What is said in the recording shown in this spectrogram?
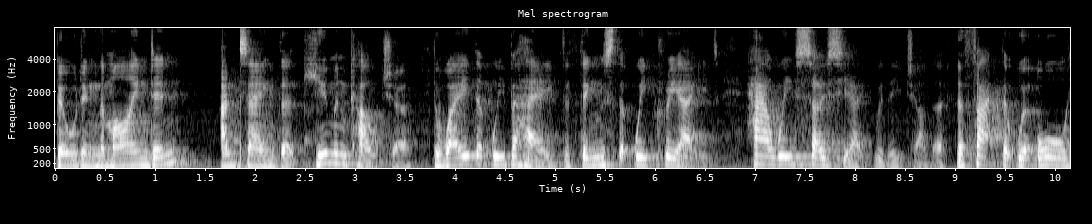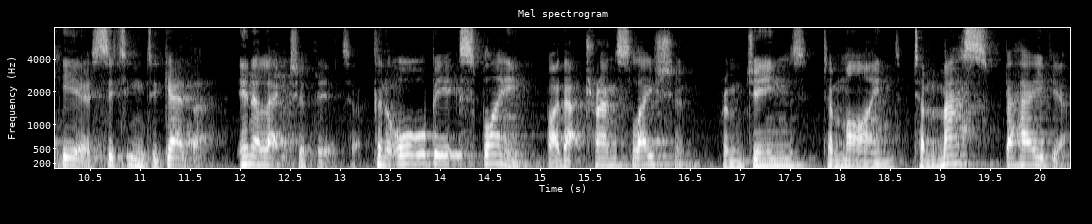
building the mind in and saying that human culture, the way that we behave, the things that we create, how we associate with each other, the fact that we're all here sitting together in a lecture theatre can all be explained by that translation from genes to mind to mass behaviour.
